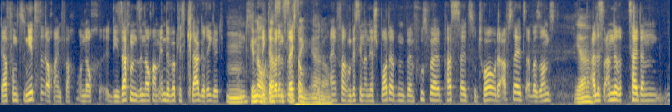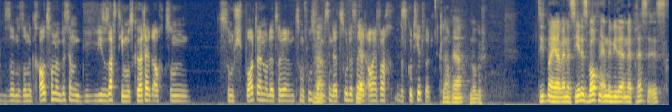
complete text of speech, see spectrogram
da funktioniert es auch einfach. Und auch die Sachen sind auch am Ende wirklich klar geregelt. Mhm, und genau, liegt aber dann vielleicht Ding, auch ja. Genau. einfach ein bisschen an der Sportart und beim Fußball passt es halt zu Tor oder Abseits, aber sonst Ja, alles andere ist halt dann so, so eine Grauzone ein bisschen. Und wie, wie du sagst, Timo, es gehört halt auch zum, zum Sport dann oder zu, zum Fußball Ja. ein bisschen dazu, dass Ja. halt auch einfach diskutiert wird. Klar, Ja. logisch. sieht man ja, wenn es jedes Wochenende wieder in der Presse ist,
